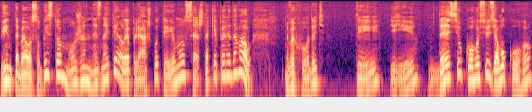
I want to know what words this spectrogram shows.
він тебе особисто може не знайти, але пляшку ти йому все ж таки передавав. Виходить, ти її десь у когось узяв у кого,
